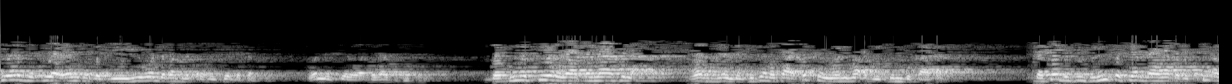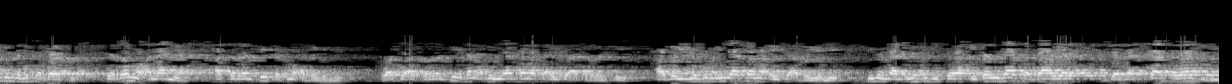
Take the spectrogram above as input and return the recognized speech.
ciyar da iyayenka da jeyi wanda ba su da ƙarfin ciyar da kansu. Wannan ciyarwa ta wajibi ce. Da kuma ciyarwa ta nafila wanda da take maka dukkan wani ma'abucin buƙata. Ka ce da su rinka ciyar da cikin abin da muka ba su sirran wa alaniya a sirrance da kuma a wato a sirrance idan abin ya kamata a yi a sirrance a bayyane kuma in ya kama a yi a bayyane. Shi ne malamai suke cewa idan za ka bayar da zakka ta wajibi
